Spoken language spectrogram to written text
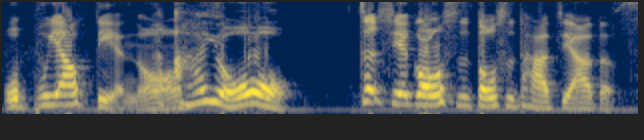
我不要点哦，哎呦，这些公司都是他家的，是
